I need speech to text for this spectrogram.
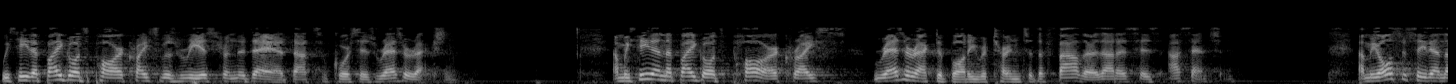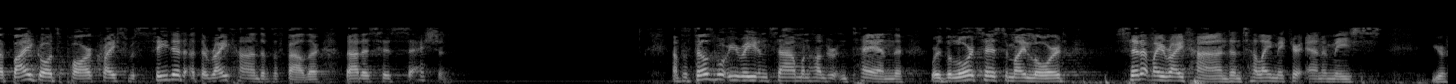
We see that by God's power, Christ was raised from the dead. That's, of course, his resurrection. And we see then that by God's power, Christ's resurrected body returned to the Father. That is his ascension. And we also see then that by God's power, Christ was seated at the right hand of the Father. That is his session. And fulfills what we read in Psalm 110, where the Lord says to my Lord, Sit at my right hand until I make your enemies your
